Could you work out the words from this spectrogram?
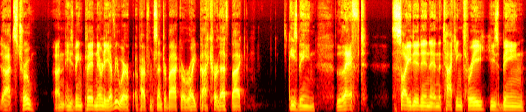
That's true. And he's been played nearly everywhere apart from centre back or right back or left back. He's been left sided in an attacking three. He's been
